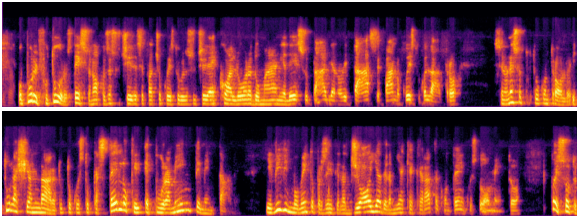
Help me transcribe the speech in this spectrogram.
Esatto. Oppure il futuro stesso, no? Cosa succede se faccio questo? Cosa succede? Ecco allora domani, adesso tagliano le tasse, fanno questo, quell'altro se non è sotto il tuo controllo e tu lasci andare tutto questo castello che è puramente mentale e vivi il momento presente, la gioia della mia chiacchierata con te in questo momento, poi sotto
